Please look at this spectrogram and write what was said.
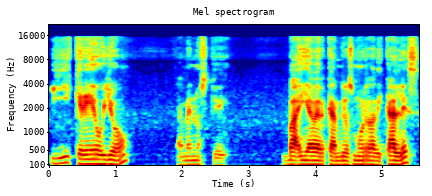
y creo yo, a menos que vaya a haber cambios muy radicales,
